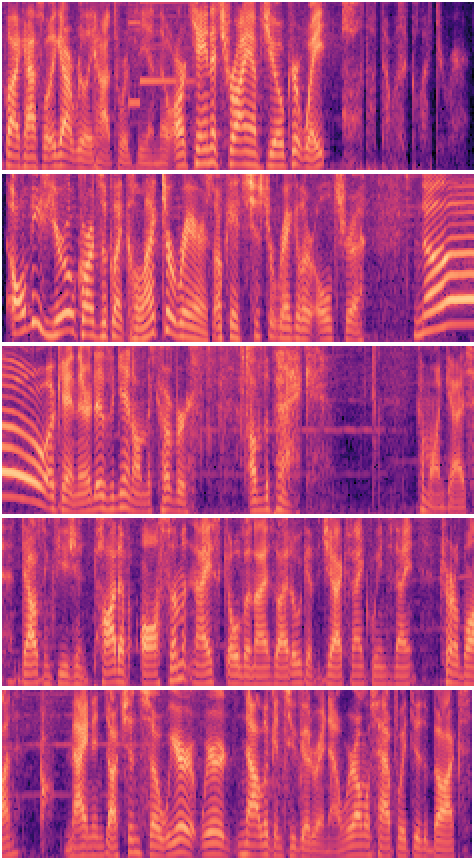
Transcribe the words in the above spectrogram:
Cloud Castle. It got really hot towards the end, though. Arcana Triumph Joker. Wait. Oh, I thought that was a collector rare. All these Euro cards look like collector rares. Okay, it's just a regular Ultra. No! Okay, and there it is again on the cover of the pack. Come on, guys. Dowsing Fusion. Pot of Awesome. Nice. Golden Eyes Idol. We got the Jack's Knight, Queen's Knight, Eternal Bond. Magnet Induction. So we're we're not looking too good right now. We're almost halfway through the box.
